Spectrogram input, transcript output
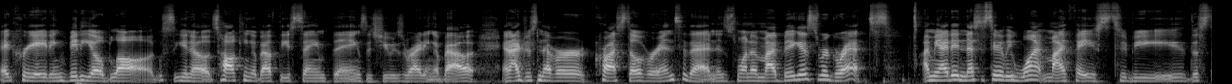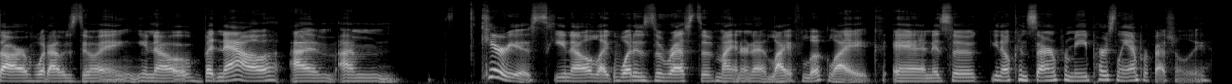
at creating video blogs, you know, talking about these same things that she was writing about. And I just never crossed over into that. And it's one of my biggest regrets. I mean, I didn't necessarily want my face to be the star of what I was doing, you know, but now I'm I'm curious, you know, like what does the rest of my internet life look like? And it's a, you know, concern for me personally and professionally.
